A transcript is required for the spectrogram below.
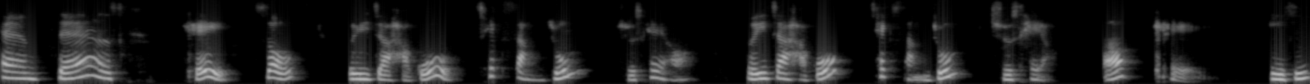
and desk. Okay. So 의자하고 책상 좀 주세요. 의자하고 책상 좀 주세요. Okay. Easy.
